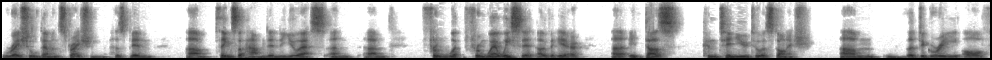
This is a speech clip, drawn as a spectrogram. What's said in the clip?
racial demonstration has been um, things that happened in the U.S. and um, from wh- from where we sit over here, uh, it does continue to astonish um, the degree of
